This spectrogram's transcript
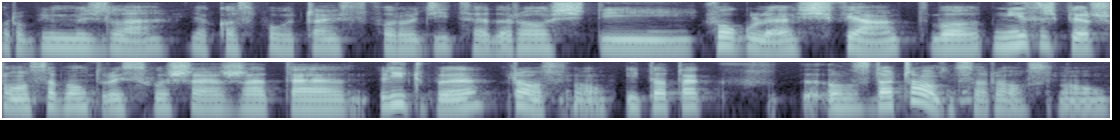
robimy źle jako społeczeństwo, rodzice, dorośli, w ogóle świat, bo nie jesteś pierwszą osobą, której słyszę, że te liczby rosną i to tak znacząco rosną.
